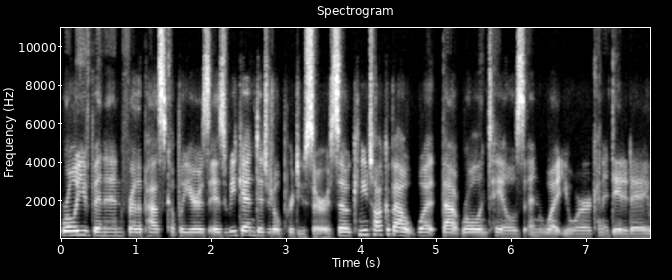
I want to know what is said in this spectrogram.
role you've been in for the past couple years is weekend digital producer. So can you talk about what that role entails and what your kind of day-to-day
